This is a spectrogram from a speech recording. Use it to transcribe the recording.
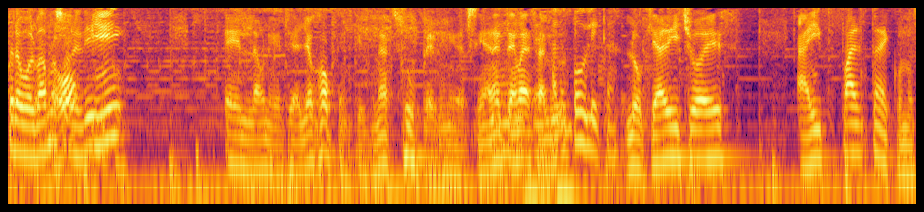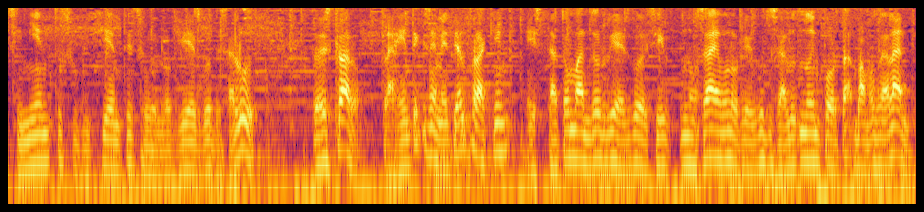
Pero volvamos Oh, sobre el hídrico. Y en la Universidad de Johns Hopkins, que es una super universidad en el tema de de salud, salud pública. lo que ha dicho es hay falta de conocimiento suficiente sobre los riesgos de salud. Entonces, claro, la gente que se mete al fracking está tomando el riesgo de decir, no sabemos los riesgos de salud, no importa, vamos adelante.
